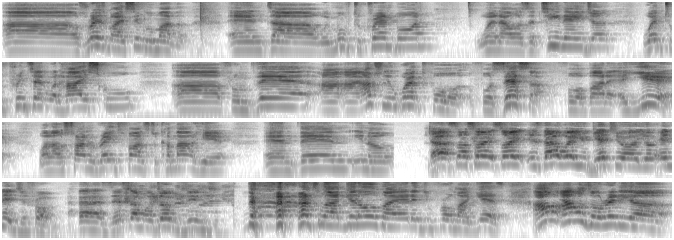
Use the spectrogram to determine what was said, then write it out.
Uh, I was raised by a single mother. And uh, we moved to Cranborne when I was a teenager. Went to Prince Edward High School. Uh, from there, I, I, actually worked for, for ZESA for about a, year while I was trying to raise funds to come out here. And then, you know... Uh, so, so, so is that where you get your, your energy from? ZESA Motob That's where I get all my energy from, I guess. I, I was already a,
